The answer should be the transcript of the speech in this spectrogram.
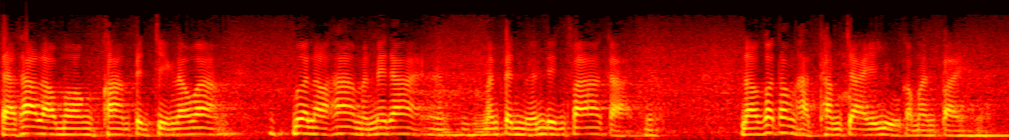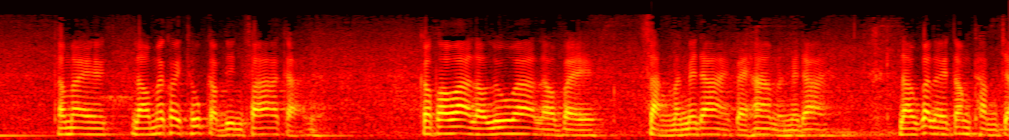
แต่ถ้าเรามองความเป็นจริงแล้วว่าเมื่อเราห้ามมันไม่ได้ มันเป็นเหมือนดินฟ้าอากาศ เราก็ต้องหัดทำใจอยู่กับมันไป ทำไมเราไม่ค่อยทุกข์กับดินฟ้าอากาศ ก็เพราะว่าเรารู้ว่าเราไปสั่งมันไม่ได้ ไปห้ามมันไม่ได้ เราก็เลยต้องทำใจ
